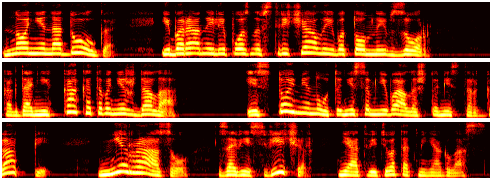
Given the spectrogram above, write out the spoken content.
Но ненадолго, ибо рано или поздно встречала его томный взор, когда никак этого не ждала, и с той минуты не сомневалась, что мистер Гаппи ни разу за весь вечер не отведет от меня глаз.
